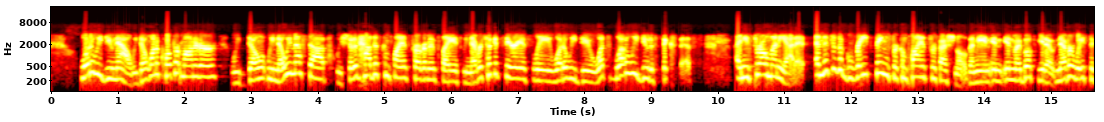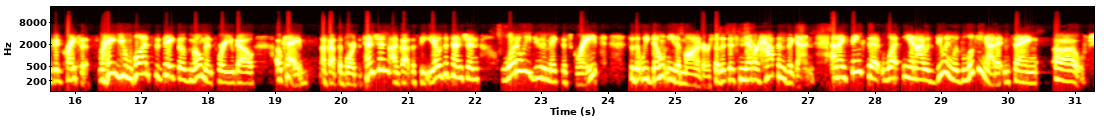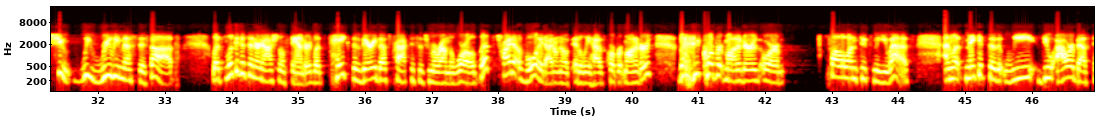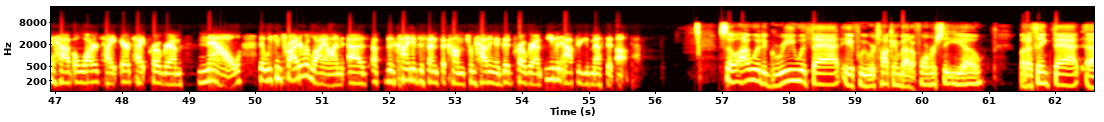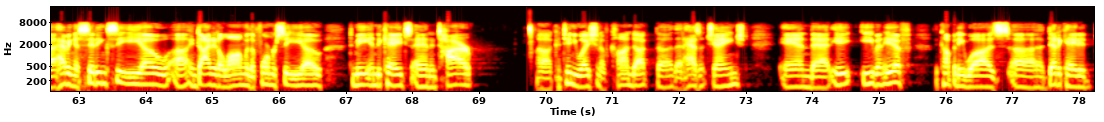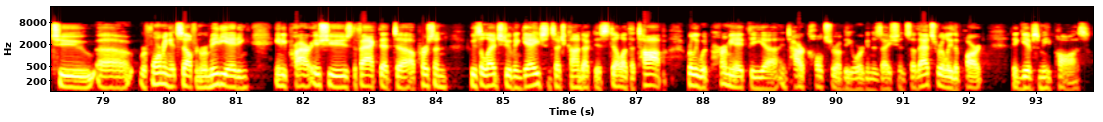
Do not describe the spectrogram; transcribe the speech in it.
what do we do now? We don't want a corporate monitor. We don't, we know we messed up. We should have had this compliance program in place. We never took it seriously. What do we do? What's, what do we do to fix this? And you throw money at it. And this is a great thing for compliance professionals. I mean, in, in my book, you know, never waste a good crisis, right? You want to take those moments where you go, okay, I've got the board's attention, I've got the CEO's attention. What do we do to make this great so that we don't need a monitor, so that this never happens again? And I think that what E and I was doing was looking at it and saying, uh, shoot, we really messed this up Let's look at this international standard. Let's take the very best practices from around the world. Let's try to avoid, I don't know if Italy has corporate monitors, but corporate monitors or follow on suits in the US. And let's make it so that we do our best to have a watertight, airtight program now that we can try to rely on as a, the kind of defense that comes from having a good program even after you've messed it up. So I would agree with that if we were talking about a former CEO. But I think that uh, having a sitting CEO uh, indicted along with a former CEO to me indicates an entire uh, continuation of conduct uh, that hasn't changed, and that e- even if the company was uh, dedicated to uh, reforming itself and remediating any prior issues, the fact that a person who's alleged to have engaged in such conduct is still at the top really would permeate the uh, entire culture of the organization. So that's really the part that gives me pause.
